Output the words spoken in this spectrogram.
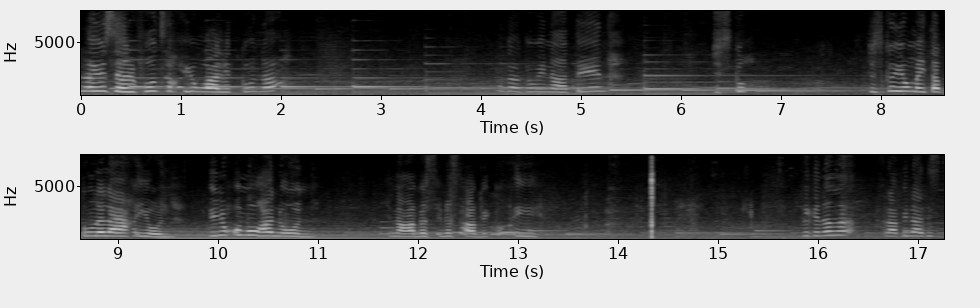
Wala yung cellphone, saka yung wallet ko na. Ano gagawin natin? Diyos ko. Diyos ko yung may tatong lalaki yun. Yun yung kumuha nun. Yun na ba sinasabi ko eh. Halika na nga. Hanapin natin si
